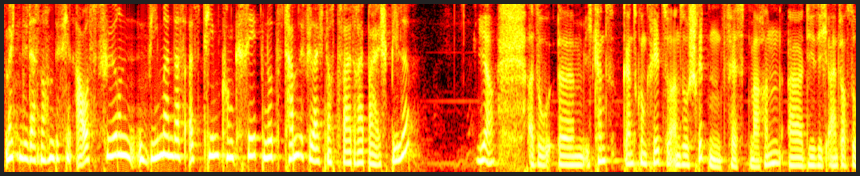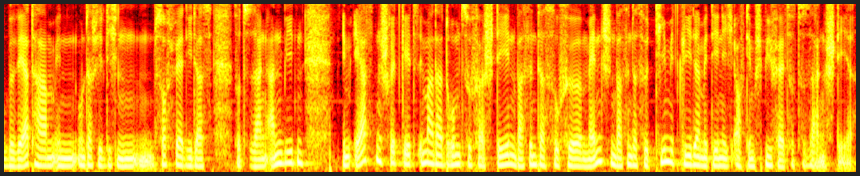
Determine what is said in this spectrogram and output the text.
Möchten Sie das noch ein bisschen ausführen, wie man das als Team konkret nutzt? Haben Sie vielleicht noch zwei, drei Beispiele? Ja, also ähm, ich kann es ganz konkret so an so Schritten festmachen, äh, die sich einfach so bewährt haben in unterschiedlichen Software, die das sozusagen anbieten. Im ersten Schritt geht es immer darum zu verstehen, was sind das so für Menschen, was sind das für Teammitglieder, mit denen ich auf dem Spielfeld sozusagen stehe.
